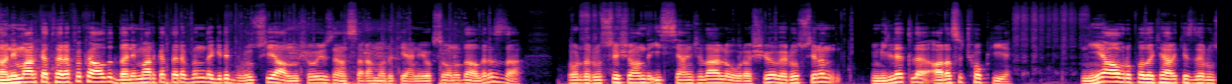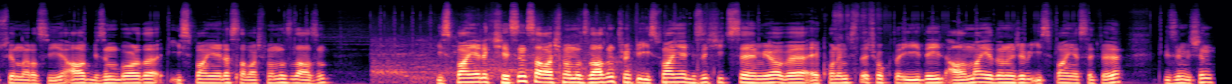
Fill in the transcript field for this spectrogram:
Danimarka tarafı kaldı. Danimarka tarafını da gidip Rusya almış. O yüzden saramadık yani. Yoksa onu da alırız da. Orada Rusya şu anda isyancılarla uğraşıyor ve Rusya'nın milletle arası çok iyi. Niye Avrupa'daki herkesle Rusya'nın arası iyi? Abi bizim bu arada İspanya ile savaşmamız lazım. İspanya ile kesin savaşmamız lazım çünkü İspanya bizi hiç sevmiyor ve ekonomisi de çok da iyi değil. Almanya'dan önce bir İspanya seferi bizim için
